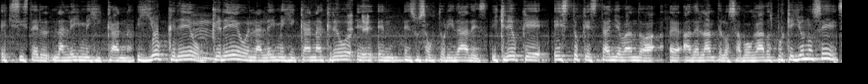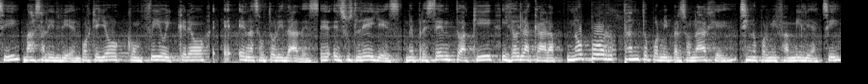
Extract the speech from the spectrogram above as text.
existe la ley mexicana. Y yo creo, mm. creo en la ley mexicana, creo en, en, en sus autoridades. Y creo que esto que están llevando a, eh, adelante los abogados, porque yo no sé si va a salir bien, porque yo confío y creo eh, en las autoridades, en, en, sus leyes. Me presento aquí y doy la cara, no por tanto por mi personaje, sino por mi familia, ¿sí?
